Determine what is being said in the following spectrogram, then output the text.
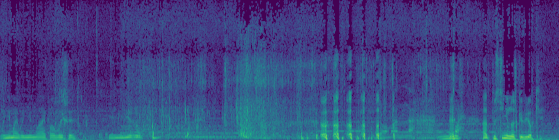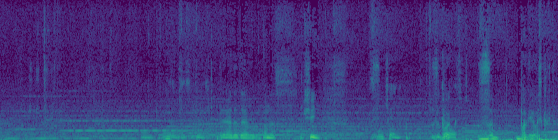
Вынимай, вынимай повыше. Я не вижу. Отпусти немножко веревки. Вообще Случайно. заба- Вырвалась. забагрилась как-то.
